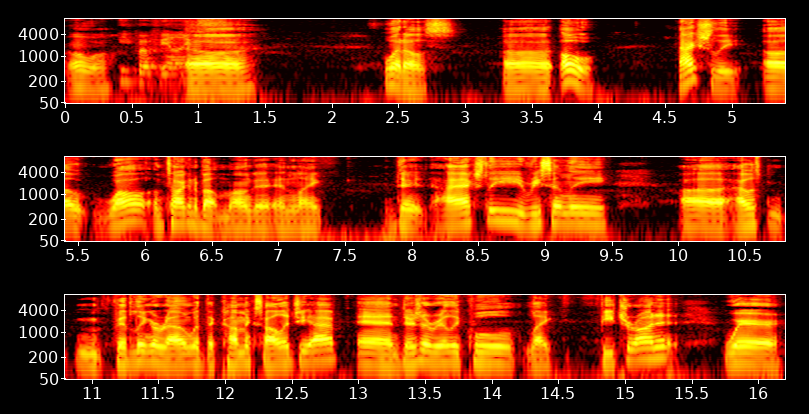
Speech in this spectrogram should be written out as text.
oh well Ippo feelings. Uh, what else? Uh, oh, actually, uh, while I'm talking about manga and like, there, I actually recently, uh, I was m- fiddling around with the Comixology app, and there's a really cool like feature on it where,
